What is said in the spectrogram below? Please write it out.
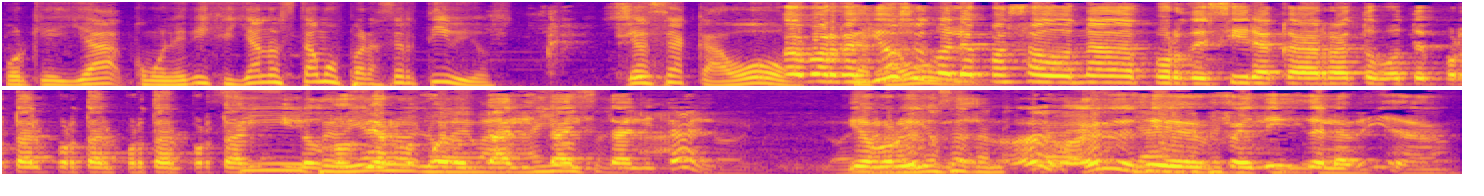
porque ya, como le dije, ya no estamos para ser tibios. Ya se acabó. A Vargas Llosa no le ha pasado nada por decir a cada rato vote por tal, por tal, por tal, por tal, Sí, y los gobiernos lo- lo fueron tal y tal y Vargas tal y Llosa- tal. Lo Y a de Vargas ya, feliz de la vida.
